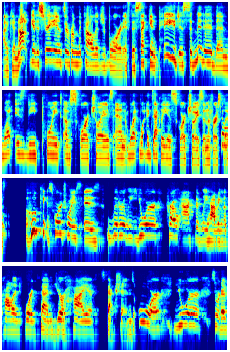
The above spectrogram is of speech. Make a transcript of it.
I cannot get a straight answer from the college board. If the second page is submitted, then what is the point of score choice and what what exactly is score choice in the first so, place? Who can, score choice is literally you're proactively having the college board send your highest sections or your sort of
